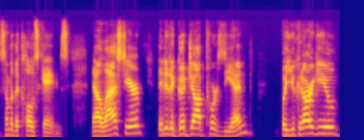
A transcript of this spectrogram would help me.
some of the close games? Now, last year, they did a good job towards the end, but you could argue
